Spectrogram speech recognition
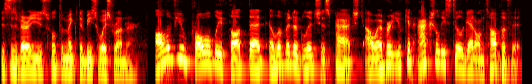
This is very useful to make the Beast Waste Runner. All of you probably thought that elevator glitch is patched, however you can actually still get on top of it.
